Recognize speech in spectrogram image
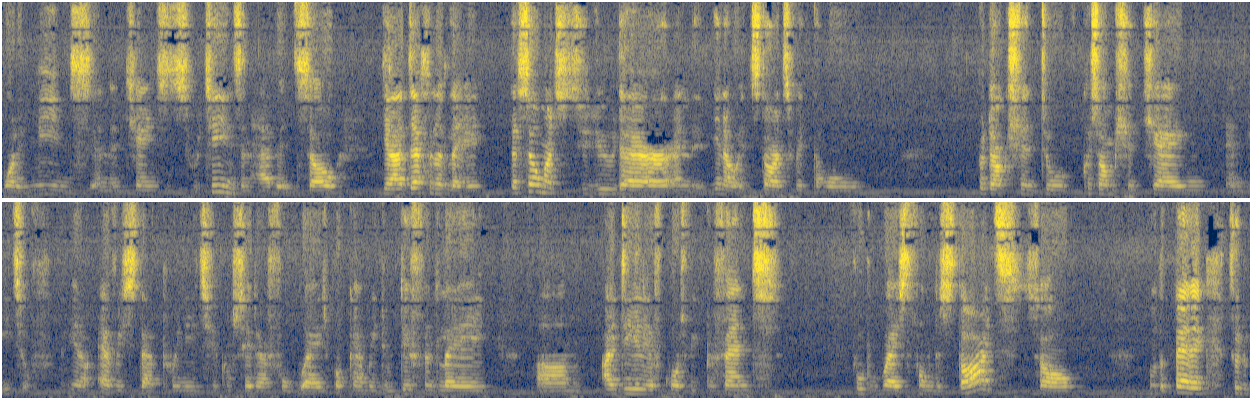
what it means, and it changes routines and habits. So yeah, definitely there's so much to do there, and you know it starts with the whole production to consumption chain, and each of you know every step we need to consider food waste. What can we do differently? Um, ideally, of course, we prevent food waste from the start. So from the paddock to the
